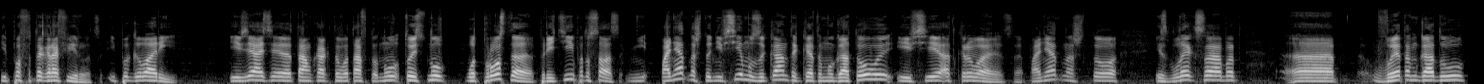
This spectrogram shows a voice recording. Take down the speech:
и пофотографироваться, и поговорить, и взять э, там как-то вот авто, ну, то есть, ну, вот просто прийти и потусоваться. Не- понятно, что не все музыканты к этому готовы, и все открываются. Понятно, что из Black Sabbath э, в этом году,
